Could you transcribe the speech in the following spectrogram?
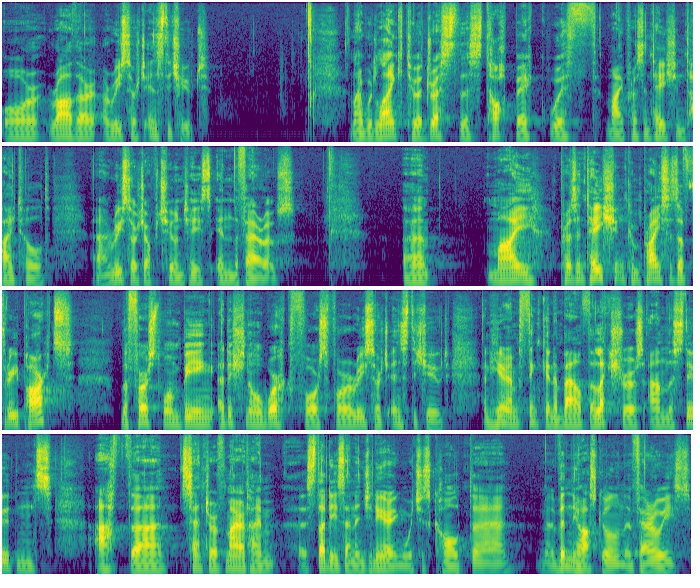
or rather a research institute. And I would like to address this topic with my presentation titled uh, Research Opportunities in the Faroes. Um, my presentation comprises of three parts. The first one being additional workforce for a research institute. And here I'm thinking about the lecturers and the students at the Center of Maritime uh, Studies and Engineering, which is called the uh, School in Faroese.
